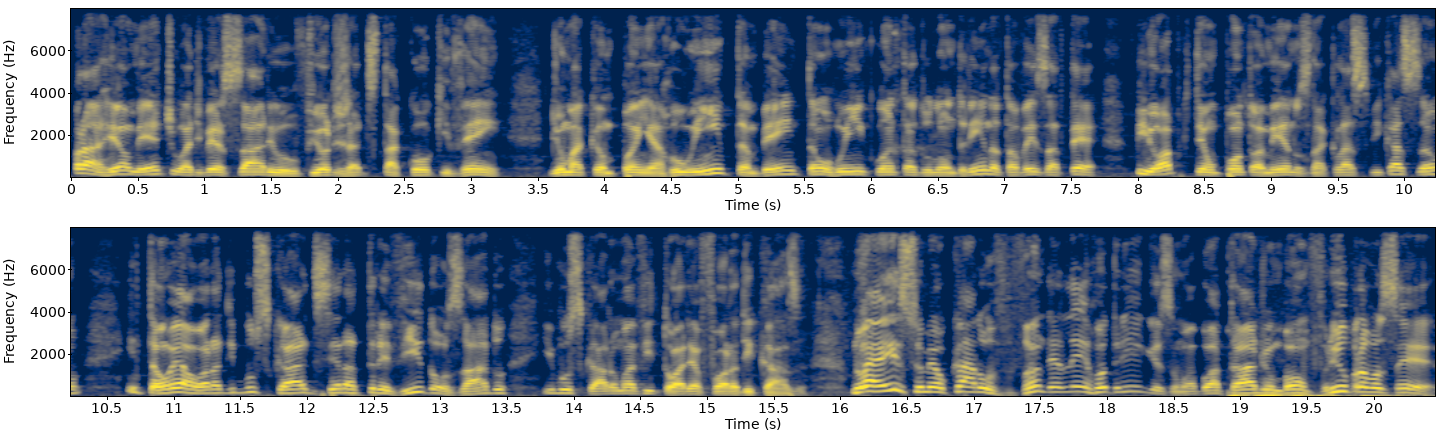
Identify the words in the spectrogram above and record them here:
para realmente o adversário, o Fiore já destacou que vem de uma campanha ruim também, tão ruim quanto a do Londrina, talvez até pior, porque tem um ponto a menos na classificação. Então é a hora de buscar, de ser atrevido, ousado e buscar uma vitória fora de casa. Não é isso, meu caro Vanderlei Rodrigues? Uma boa tarde, um bom frio para você.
